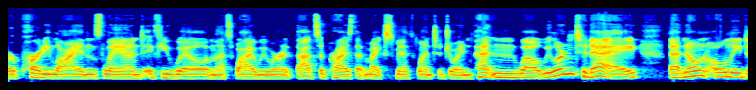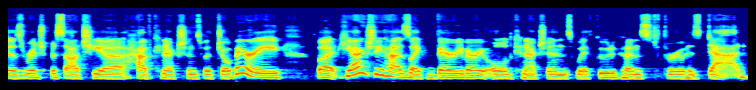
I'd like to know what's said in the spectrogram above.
where party lines land, if you will. And that's why we weren't that surprised that Mike Smith went to join Pettine. Well, we learned today that not only does Rich Bisaccia have connections with Joe Barry, but he actually has like very, very old connections with Gutekunst through his dad.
